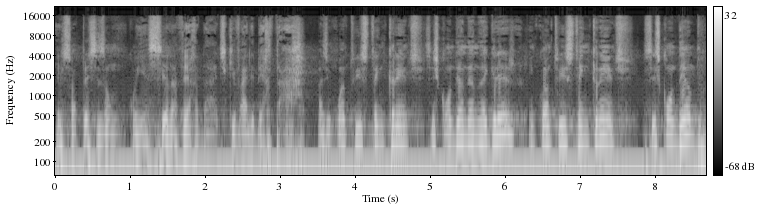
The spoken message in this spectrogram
eles só precisam conhecer a verdade que vai libertar. Mas enquanto isso, tem crente se escondendo dentro da igreja. Enquanto isso, tem crente se escondendo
